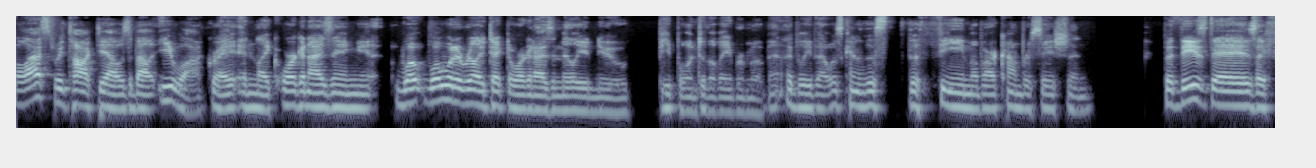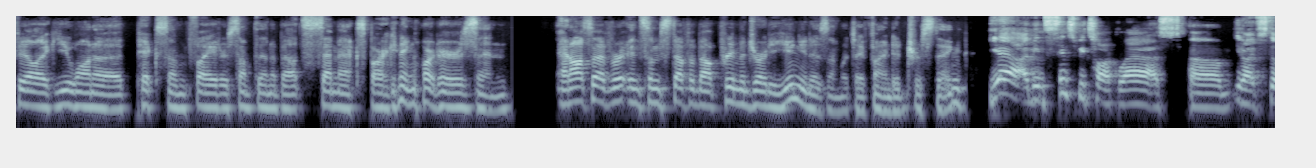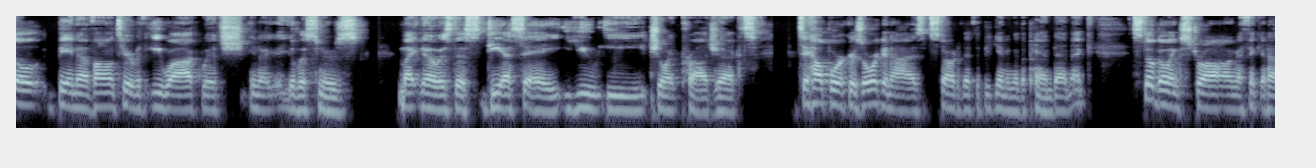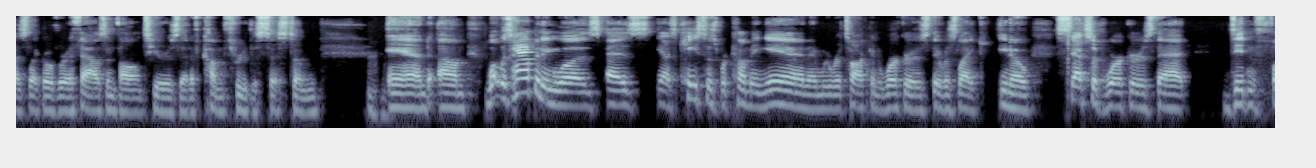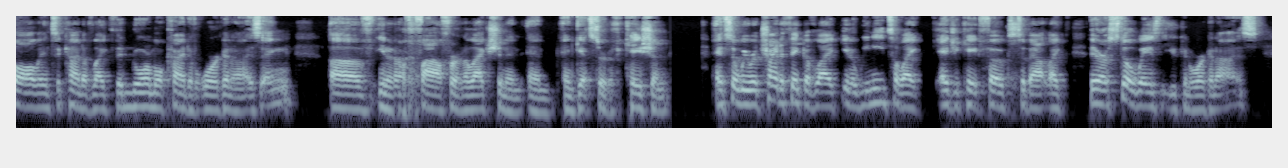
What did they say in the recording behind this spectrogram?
Well, last we talked, yeah, it was about EWOC, right? And like organizing what what would it really take to organize a million new people into the labor movement? I believe that was kind of this the theme of our conversation. But these days, I feel like you want to pick some fight or something about Cemex bargaining orders and and also I've written some stuff about pre-majority unionism, which I find interesting. Yeah, I mean, since we talked last, um, you know, I've still been a volunteer with EWOC, which you know your listeners might know as this DSA UE joint project to help workers organize. It started at the beginning of the pandemic. still going strong. I think it has like over a thousand volunteers that have come through the system. Mm-hmm. And um, what was happening was as as cases were coming in and we were talking to workers, there was like, you know, sets of workers that didn't fall into kind of like the normal kind of organizing of, you know, file for an election and and, and get certification. And so we were trying to think of like, you know, we need to like educate folks about like there are still ways that you can organize.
